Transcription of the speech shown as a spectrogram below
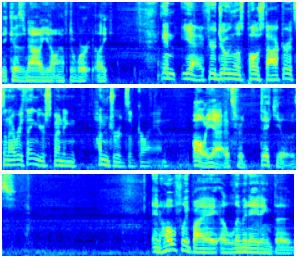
because now you don't have to work like. And yeah, if you're doing those postdoctorates and everything, you're spending hundreds of grand. Oh yeah, it's ridiculous. And hopefully, by eliminating the,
